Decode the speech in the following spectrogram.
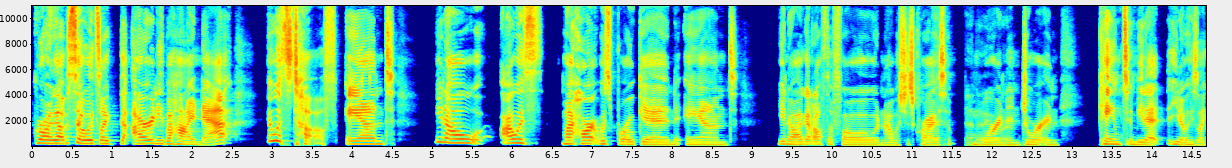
growing up. So it's like the irony behind that. It was tough. And, you know, I was my heart was broken and you know, I got off the phone and I was just crying some I know you more. And then Jordan came to me that, you know, he's like,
